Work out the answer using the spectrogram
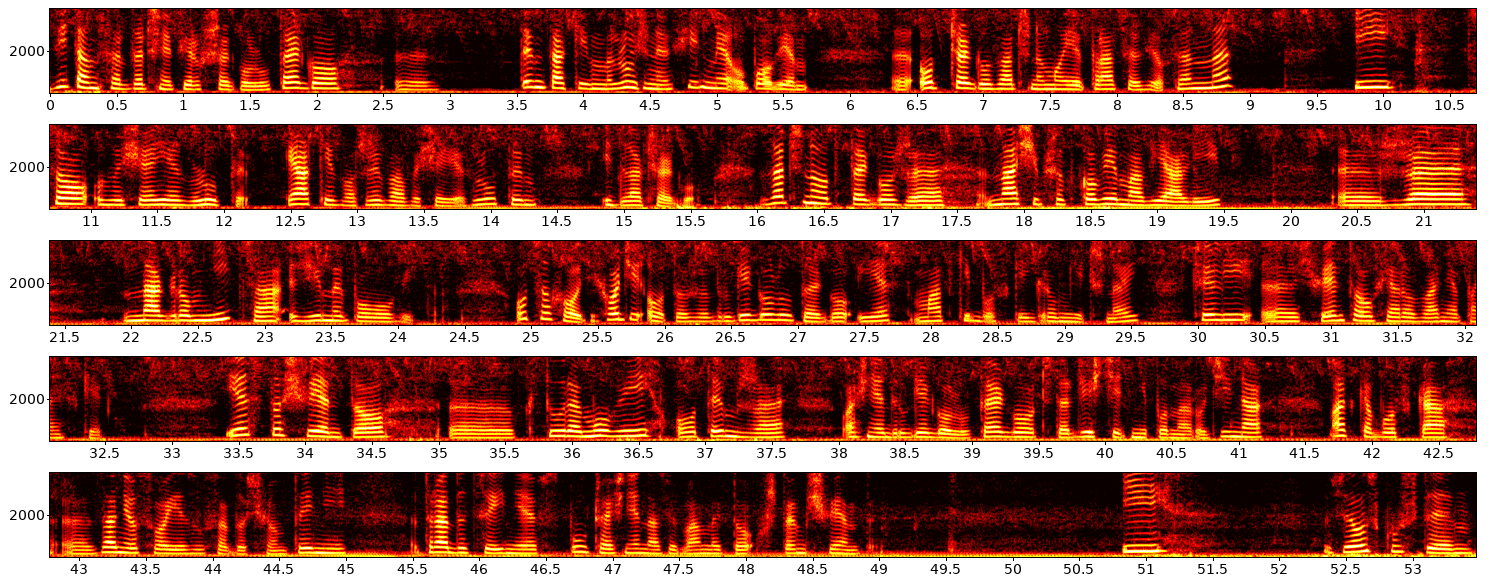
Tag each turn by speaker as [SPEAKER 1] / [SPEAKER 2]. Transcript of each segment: [SPEAKER 1] Witam serdecznie 1 lutego. W tym takim luźnym filmie opowiem od czego zacznę moje prace wiosenne i co wysieję w lutym. Jakie warzywa wysieję w lutym i dlaczego. Zacznę od tego, że nasi przodkowie mawiali, że nagromnica zimy połowica. O co chodzi? Chodzi o to, że 2 lutego jest Matki Boskiej Gromnicznej, czyli e, święto ofiarowania pańskiego. Jest to święto, e, które mówi o tym, że właśnie 2 lutego, 40 dni po narodzinach, Matka Boska e, zaniosła Jezusa do świątyni. Tradycyjnie, współcześnie nazywamy to Chrztem Świętym. I w związku z tym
